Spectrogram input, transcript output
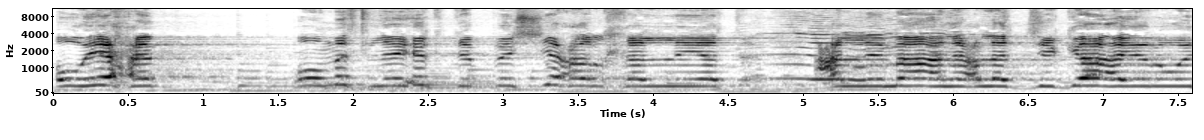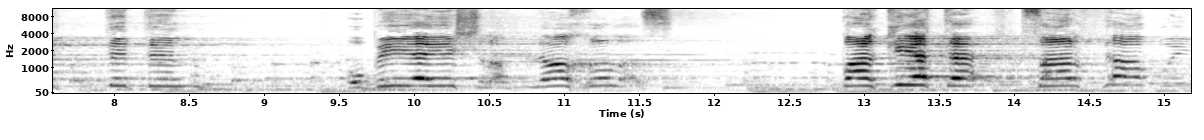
ويحب ومثلي يكتب بالشعر خليته علمان على الجقاير والتتل. وبيا يشرب لو خلص باكيته صار ثابوي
